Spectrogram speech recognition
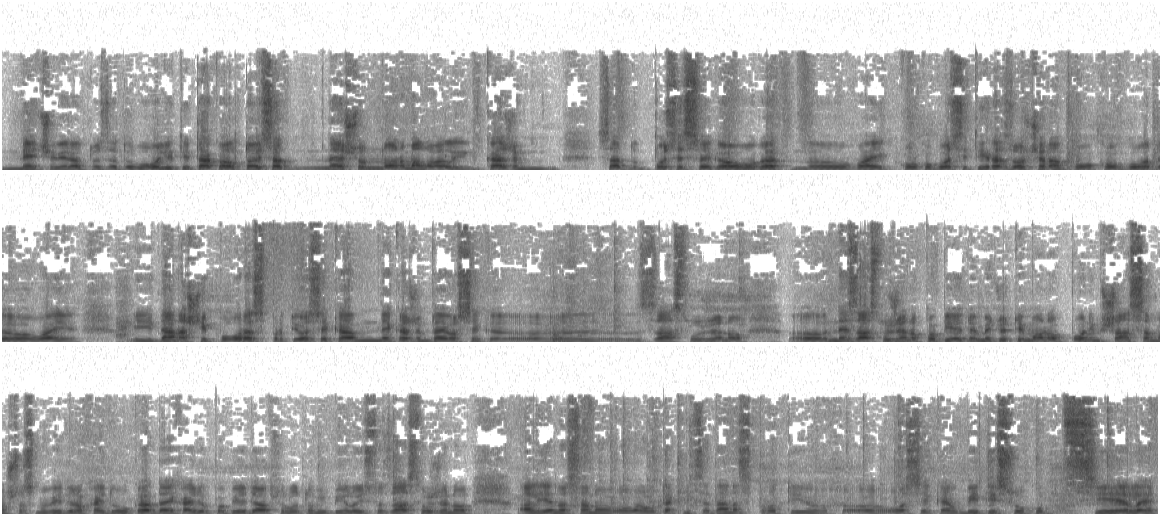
neće vjerojatno zadovoljiti, tako, ali to je sad nešto normalno, ali kažem, sad poslije svega ovoga, ovaj, koliko god si ti razočaran, koliko god ovaj, i današnji poraz protiv Osijeka, ne kažem da je Osijek e, zasluženo, nezasluženo pobjedio, međutim ono po onim šansama što smo vidjeli Hajduka, da je Hajduk pobjedio, apsolutno bi bilo isto zasluženo, ali jednostavno ova utakmica danas protiv e, Osijeka je u biti sukup cijele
